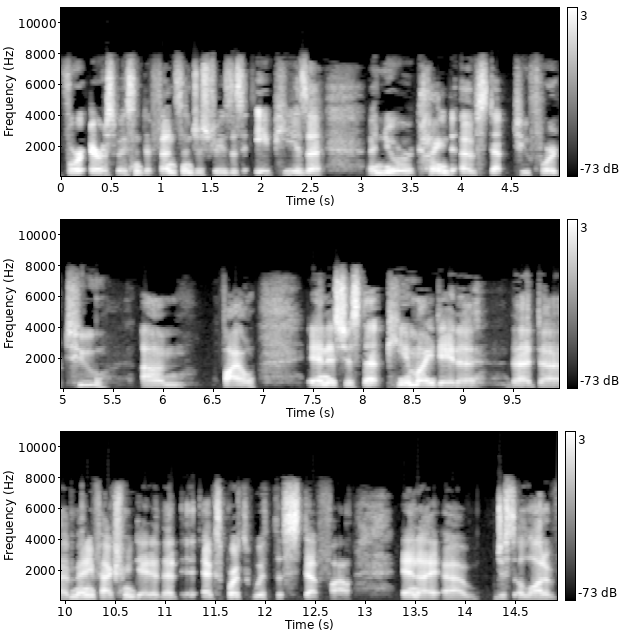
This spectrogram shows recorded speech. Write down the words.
for aerospace and defense industries. This AP is a, a newer kind of step 242 um, file, and it's just that PMI data, that uh, manufacturing data that exports with the step file. And I uh, just a lot of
